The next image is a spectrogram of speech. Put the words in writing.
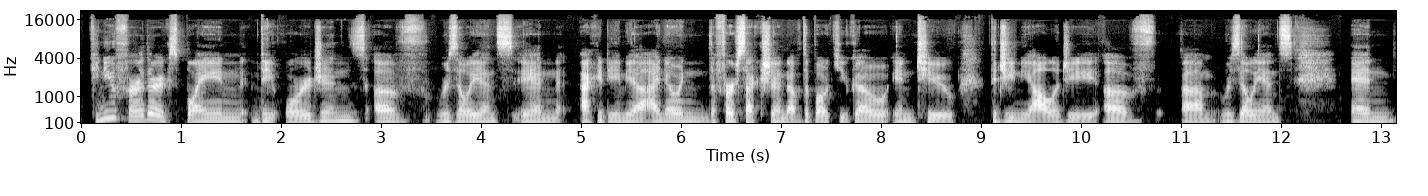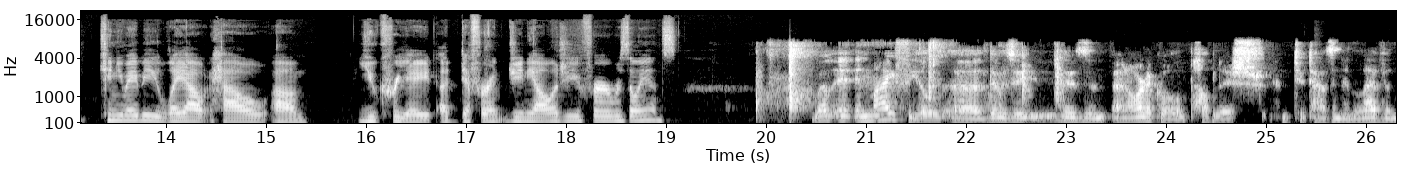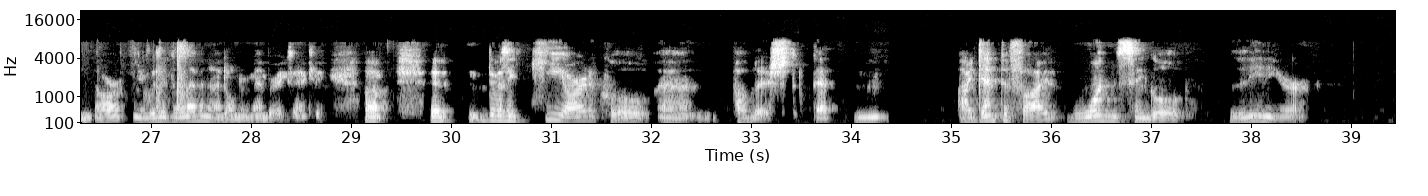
can you further explain the origins of resilience in academia? I know in the first section of the book, you go into the genealogy of um, resilience. And can you maybe lay out how um, you create a different genealogy for resilience? Well, in, my field, uh, there was a there's an, an, article published in 2011 or was it 11? I don't remember exactly. Um, it, there was a key article uh, published that identified one single linear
